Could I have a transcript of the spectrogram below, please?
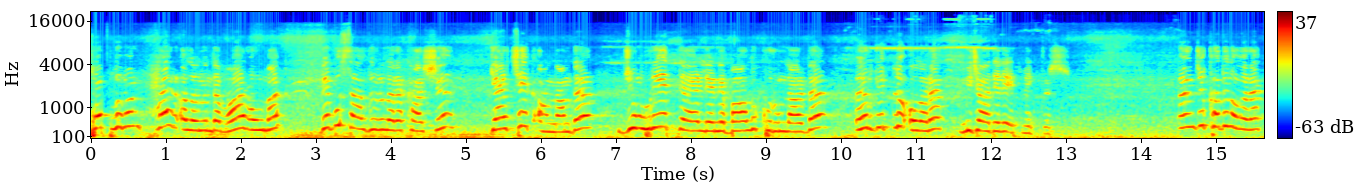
toplumun her alanında var olmak ve bu saldırılara karşı gerçek anlamda cumhuriyet değerlerine bağlı kurumlarda örgütlü olarak mücadele etmektir. Öncü kadın olarak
